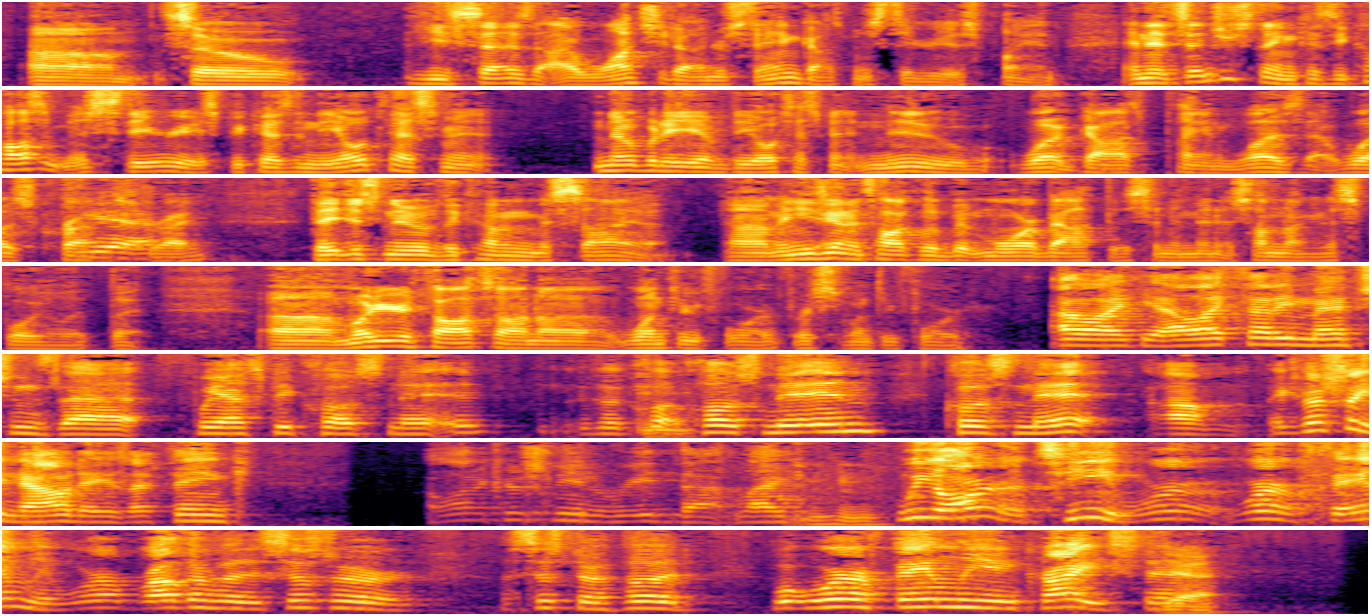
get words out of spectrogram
Um, so, he says, I want you to understand God's mysterious plan. And it's interesting because he calls it mysterious because in the Old Testament, nobody of the Old Testament knew what God's plan was that was Christ, Yeah. right? They just knew of the coming Messiah. Um, and he's going to talk a little bit more about this in a minute, so I'm not going to spoil it. But um, what are your thoughts on uh, 1 through 4, verses 1 through 4? I like it. I like that he mentions that we have to be close knit, cl- mm. close knitting, close knit. Um, especially nowadays, I think a lot of Christians need to read that. Like, mm-hmm. we are a team. We're we're a family. We're a brotherhood, a sisterhood, a sisterhood. We're, we're a family in Christ. And Yeah.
